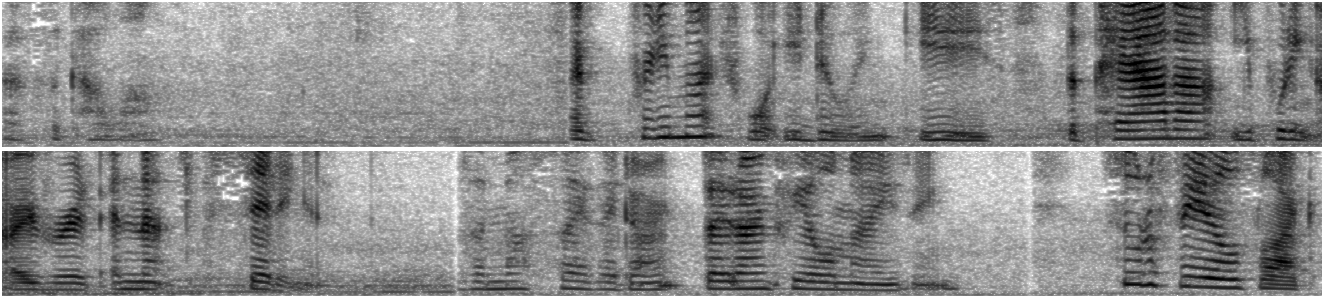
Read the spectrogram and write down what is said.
That's the colour. So pretty much what you're doing is the powder you're putting over it and that's setting it. I must say they don't they don't feel amazing. Sort of feels like,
